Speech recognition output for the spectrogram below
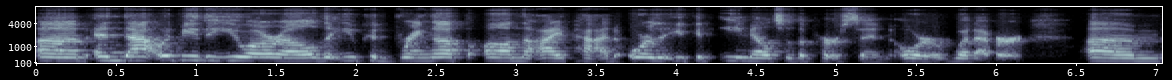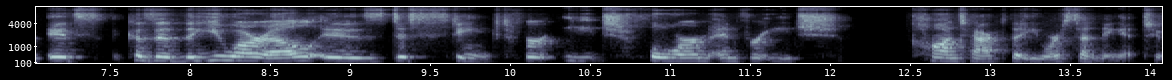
Um, and that would be the URL that you could bring up on the iPad or that you could email to the person or whatever. Um, it's because the URL is distinct for each form and for each contact that you are sending it to.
